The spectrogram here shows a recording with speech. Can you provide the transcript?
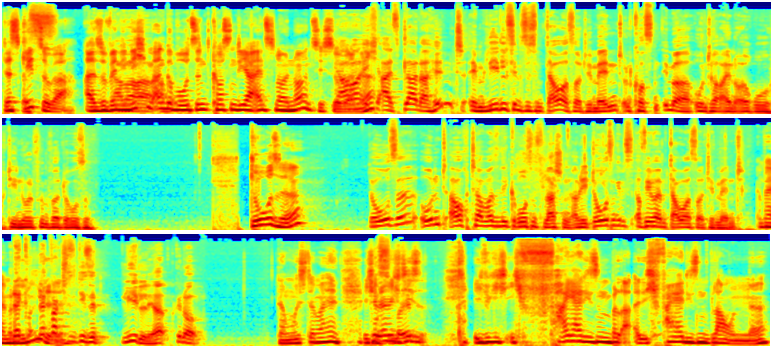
Das geht das, sogar. Also, wenn aber, die nicht im Angebot sind, kosten die ja 1,99 sogar. Ja, aber ne? ich als kleiner Hint, im Lidl sind sie im Dauersortiment und kosten immer unter 1 Euro die 0,5er Dose. Dose? Dose und auch teilweise die großen Flaschen. Aber die Dosen gibt es auf jeden Fall im Dauersortiment. Beim der, Lidl? Der diese Lidl, ja, genau. Da muss ich da mal hin. Ich habe nämlich diese. Ich wirklich, ich feier diesen, Bla, ich feier diesen blauen, ne?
